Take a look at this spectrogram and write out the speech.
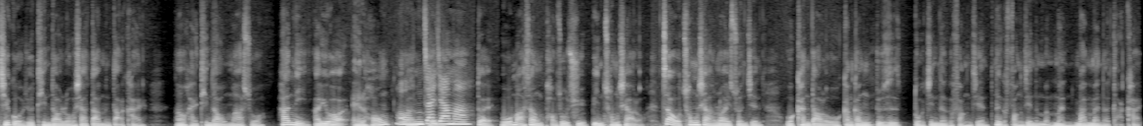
结果我就听到楼下大门打开，然后还听到我妈说。Honey，are you at home？哦，你在家吗？对，我马上跑出去并冲下楼。在我冲下的那一瞬间，我看到了我刚刚就是躲进那个房间，那个房间的门慢慢慢的打开。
